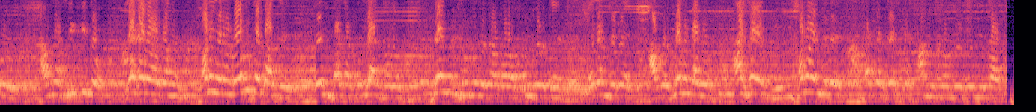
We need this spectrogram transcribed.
করুন। আছে। এই ভাষা পরিহার করুন। বেঙ্গল সম্পর্কে যা পড়া শুরু এখান থেকে আমরা বেঁচে থাকুন। আসে সবাই মিলে একটা দেশকে সামনে এগিয়ে যায়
